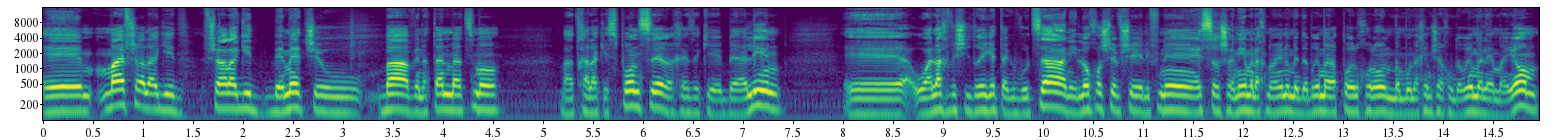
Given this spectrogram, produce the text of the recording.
אה, מה אפשר להגיד? אפשר להגיד באמת שהוא בא ונתן מעצמו, בהתחלה כספונסר, אחרי זה כבעלים. אה, הוא הלך ושדרג את הקבוצה, אני לא חושב שלפני עשר שנים אנחנו היינו מדברים על הפועל חולון במונחים שאנחנו מדברים עליהם היום.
